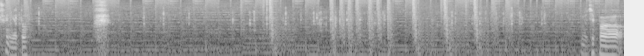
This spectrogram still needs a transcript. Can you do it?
Больше нету. Ну, типа,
